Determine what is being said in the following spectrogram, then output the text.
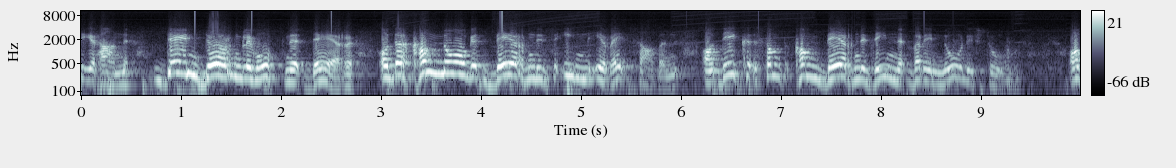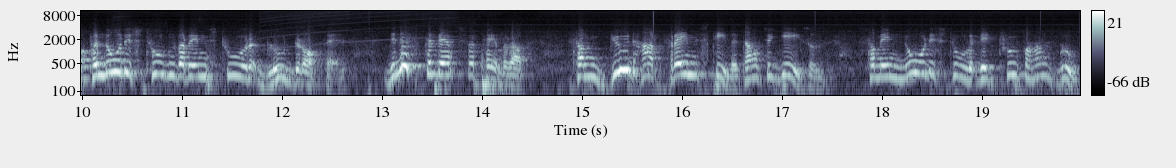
sier han, den døren ble åpnet der, og der kom noe dernes inn i rettssalen. Og det som kom dernes inn, var en nådestol. Og på nådestolen var det en stor bloddråpe. Det neste vers forteller oss som Gud har fremstilt, altså Jesus, som en nådestol ved tro på hans blod,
